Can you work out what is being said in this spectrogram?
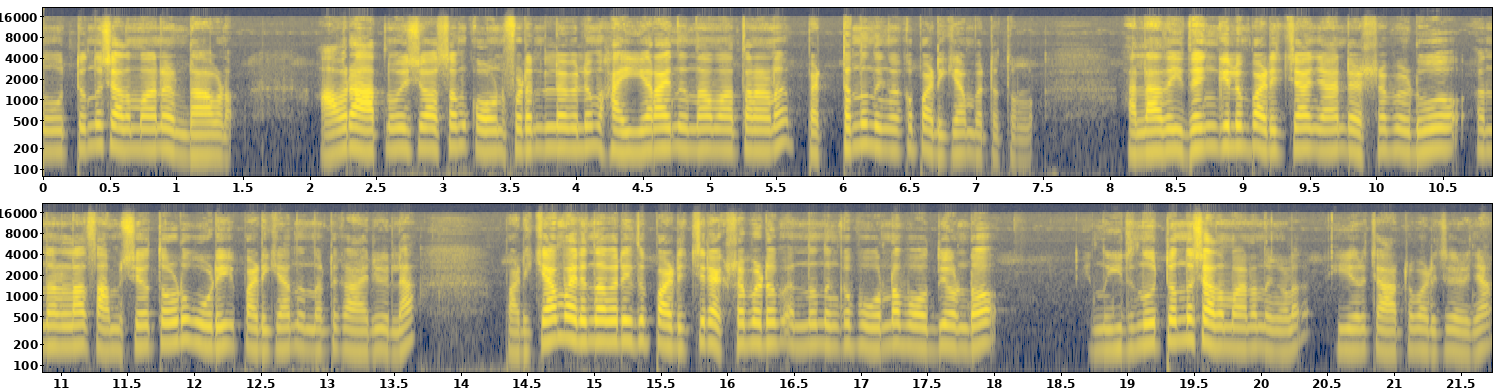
നൂറ്റൊന്ന് ശതമാനം ഉണ്ടാവണം. ആ ഒരു ആത്മവിശ്വാസം കോൺഫിഡന്റ് ലെവലും ഹയറായി നിന്നാൽ മാത്രമാണ് പെട്ടെന്ന് നിങ്ങൾക്ക് പഠിക്കാൻ പറ്റത്തുള്ളൂ. അല്ലാതെ ഇതെങ്കിലും പഠിച്ചാൽ ഞാൻ രക്ഷപ്പെടുവോ എന്നുള്ള സംശയത്തോടു കൂടി പഠിക്കാൻ നിന്നിട്ട് കാര്യമില്ല. പഠിക്കാൻ വരുന്നവർ ഇത് പഠിച്ച് രക്ഷപ്പെടും എന്ന് നിങ്ങൾക്ക് പൂർണ ബോധ്യമുണ്ടോ? ഇന്ന് ഇരുന്നൂറ്റൊന്ന് ശതമാനം നിങ്ങൾ ഈ ഒരു ചാർട്ട് പഠിച്ചു കഴിഞ്ഞാൽ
